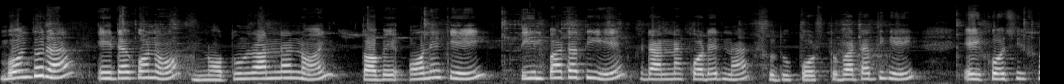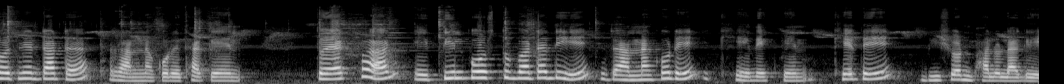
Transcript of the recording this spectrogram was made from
বন্ধুরা, এটা কোনো নতুন রান্না নয়, তবে অনেকেই তিল পাটা দিয়ে রান্না করেন না, শুধু পোস্ত বাটা দিয়েই এই কচি সজনের ডাটা রান্না করে থাকেন। তো একবার এই তিল পোস্ত বাটা দিয়ে রান্না করে খেয়ে দেখবেন, খেতে ভীষণ ভালো লাগে।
